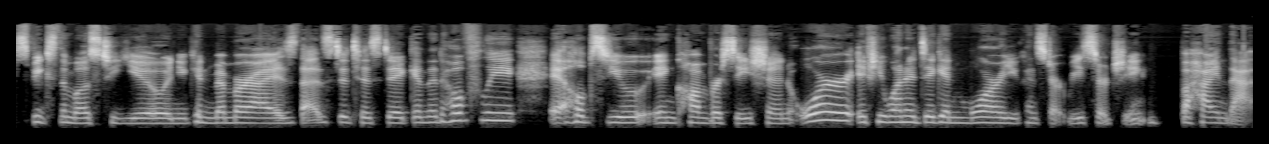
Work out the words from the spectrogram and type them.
speaks the most to you and you can memorize that statistic and then hopefully hopefully it helps you in conversation. Or if you want to dig in more, you can start researching behind that.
